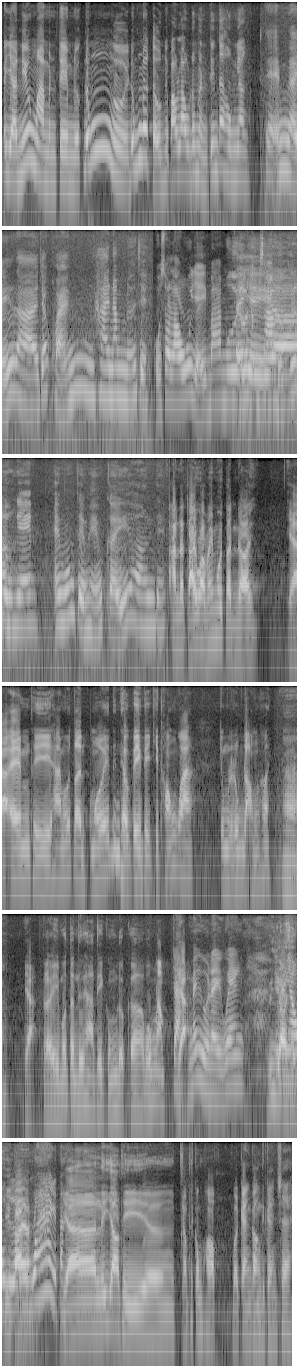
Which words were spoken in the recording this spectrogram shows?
Bây giờ nếu mà mình tìm được đúng người, đúng đối tượng thì bao lâu nữa mình tiến tới hôn nhân? Thì em nghĩ là chắc khoảng 2 năm nữa chị. Ủa sao lâu quá vậy? 30 Tại rồi năm vì, sau được cưới à, luôn đi em Em muốn tìm hiểu kỹ hơn chị. Anh đã trải qua mấy mối tình rồi? dạ em thì hai mối tình. Mối tình đầu tiên thì chỉ thoáng qua chung là rung động thôi. À. Dạ rồi mối tình thứ hai thì cũng được uh, 4 năm. Chà, dạ. mấy người này quen Lý yêu do sao nhau chia lâu tay anh? quá vậy ta? Dạ lý do thì ờ, cảm thấy không hợp và càng gần thì càng xa.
